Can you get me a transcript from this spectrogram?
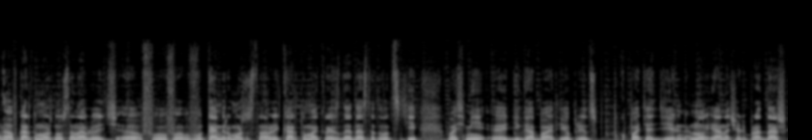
А, в карту можно устанавливать, э, в, в, в камеру можно устанавливать карту microSD до 128 э, гигабайт. Ее придется покупать отдельно. Ну и о начале продаж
